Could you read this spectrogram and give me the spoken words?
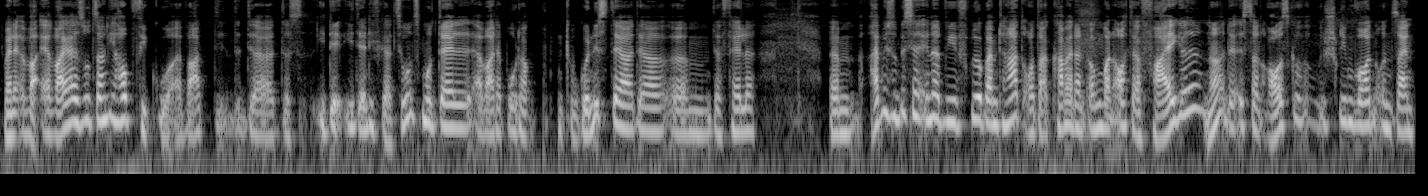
Ich meine, er war, er war ja sozusagen die Hauptfigur. Er war die, der, das Identifikationsmodell, er war der Protagonist der, der, ähm, der Fälle. Ähm, hat mich so ein bisschen erinnert wie früher beim Tatort. Da kam ja dann irgendwann auch der Feigel, ne? der ist dann rausgeschrieben worden und sein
